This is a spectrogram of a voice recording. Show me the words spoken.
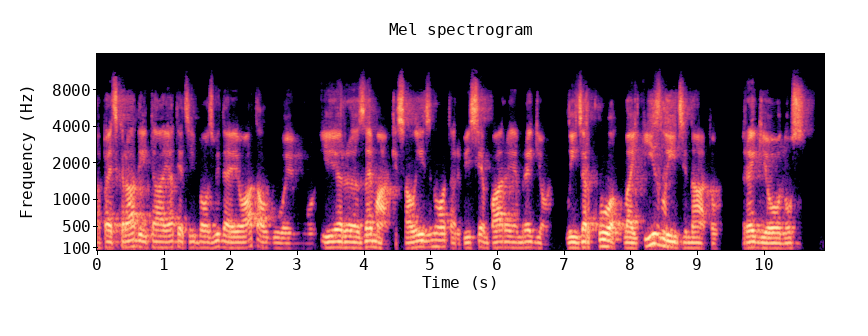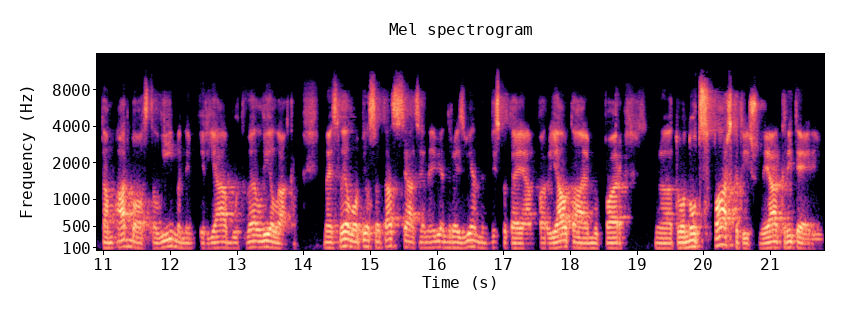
Tāpēc, ka rādītāji attiecībā uz vidējo atalgojumu ir zemāki salīdzinot ar visiem pārējiem reģioniem. Līdz ar to, lai izlīdzinātu reģionus, tam atbalsta līmenim ir jābūt vēl lielākam. Mēs Lielo pilsētu asociācijā nevienreiz vien diskutējām par jautājumu par to nuts pārskatīšanu, jā, kritēriju,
